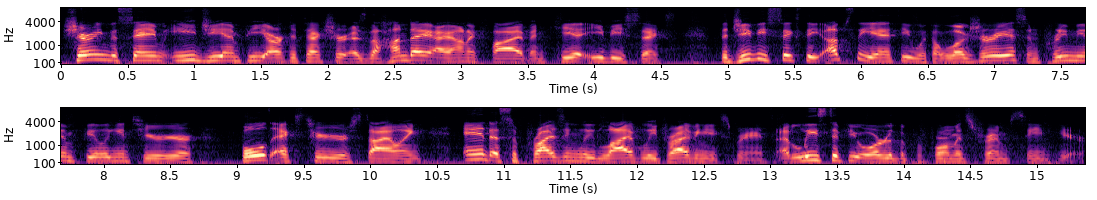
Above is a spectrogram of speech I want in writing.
Sharing the same eGMP architecture as the Hyundai Ioniq 5 and Kia EV6, the GV60 ups the ante with a luxurious and premium feeling interior, bold exterior styling, and a surprisingly lively driving experience, at least if you order the performance trim seen here.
